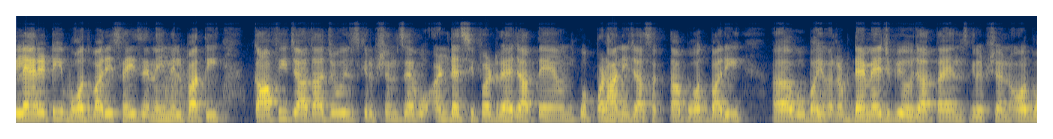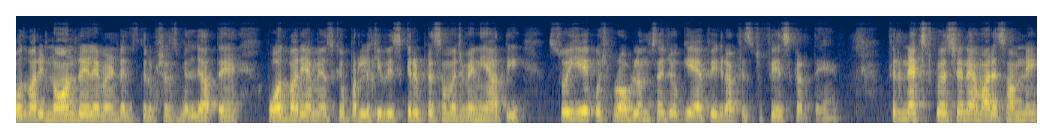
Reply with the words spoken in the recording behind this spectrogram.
क्लैरिटी बहुत बारी सही से नहीं मिल पाती। काफ़ी ज़्यादा जो इंस्क्रिप्शन है, वो अनडेसिफर्ड रह जाते हैं, उनको पढ़ा नहीं जा सकता। बहुत बारी वो भाई मतलब डैमेज भी हो जाता है इंस्क्रिप्शन और बहुत बारी नॉन रिलेवेंट इंस्क्रिप्शन मिल जाते हैं। बहुत बारी हमें उसके ऊपर लिखी हुई स्क्रिप्ट समझ में नहीं आती। सो ये कुछ प्रॉब्लम्स हैं जो कि एफिग्राफिस्ट फेस करते हैं। फिर नेक्स्ट क्वेश्चन है हमारे सामने।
